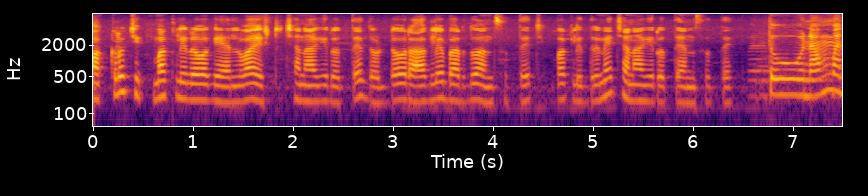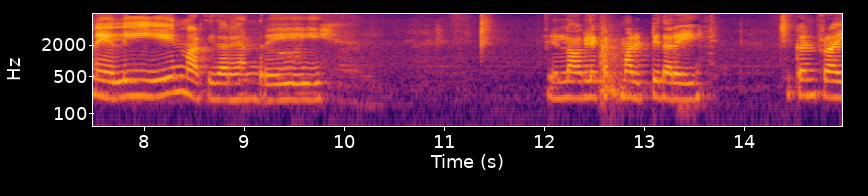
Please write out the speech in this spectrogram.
ಮಕ್ಕಳು ಚಿಕ್ಕ ಮಕ್ಕಳಿರೋವಾಗೆ ಅಲ್ವಾ ಎಷ್ಟು ಚೆನ್ನಾಗಿರುತ್ತೆ. ದೊಡ್ಡವರಾಗಲೇಬಾರ್ದು ಅನಿಸುತ್ತೆ. ಚಿಕ್ಕ ಮಕ್ಕಳಿದ್ರೇ ಚೆನ್ನಾಗಿರುತ್ತೆ ಅನಿಸುತ್ತೆ. ಇವತ್ತು ನಮ್ಮ ಮನೆಯಲ್ಲಿ ಏನು ಮಾಡ್ತಿದ್ದಾರೆ ಅಂದರೆ ಎಲ್ಲ ಆಗಲೇ ಕಟ್ ಮಾಡಿ ಇಟ್ಟಿದ್ದಾರೆ ಚಿಕನ್ ಫ್ರೈ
